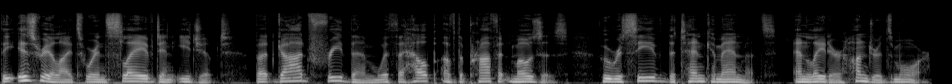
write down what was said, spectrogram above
The Israelites were enslaved in Egypt but God freed them with the help of the prophet Moses, who received the Ten Commandments, and later hundreds more.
